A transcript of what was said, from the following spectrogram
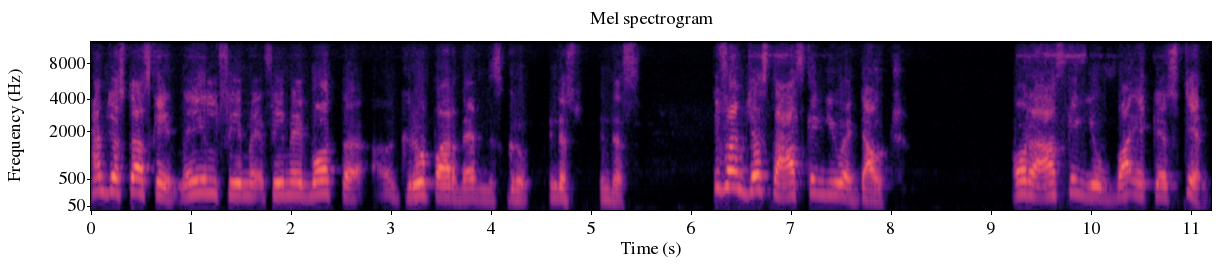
i'm just asking male female female both uh, group are there in this group in this in this if i'm just asking you a doubt or asking you why a question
